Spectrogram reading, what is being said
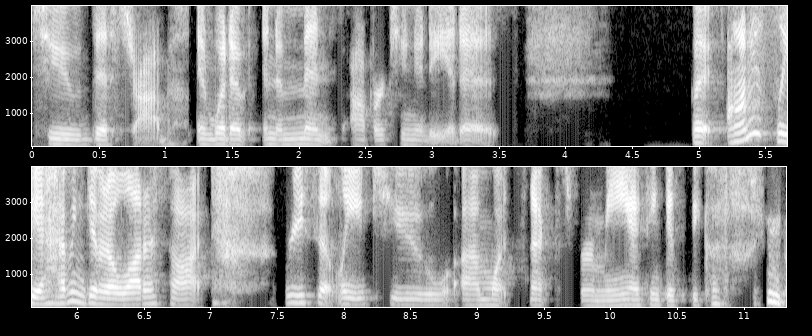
to this job and what a, an immense opportunity it is. But honestly, I haven't given a lot of thought recently to um, what's next for me. I think it's because I'm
